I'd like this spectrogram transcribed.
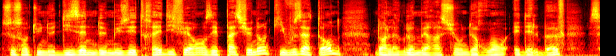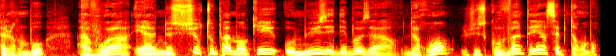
Ce sont une dizaine de musées très différents et passionnants qui vous attendent dans l'agglomération de Rouen et d'Elbeuf. Salammbô à voir et à ne surtout pas manquer au musée des beaux-arts de Rouen jusqu'au 21 septembre.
